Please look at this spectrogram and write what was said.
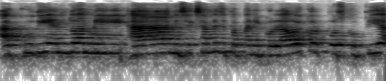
acudiendo a, mi, a mis exámenes de Papa Nicolau y colposcopía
